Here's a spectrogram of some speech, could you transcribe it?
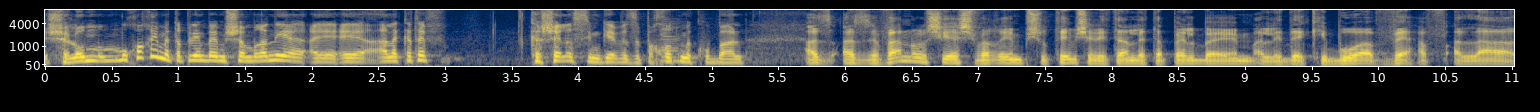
שלא מוכרחים, מטפלים בהם שמרני, על הכתף קשה לשים גבס, זה פחות כן. מקובל. אז, אז הבנו שיש שברים פשוטים שניתן לטפל בהם על ידי קיבוע והפעלה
